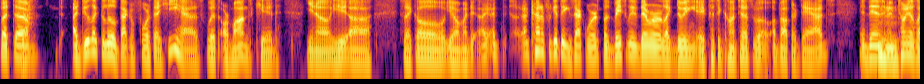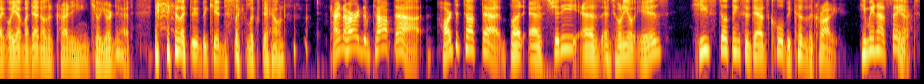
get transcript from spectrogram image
But um, I do like the little back and forth that he has with Armand's kid. You know, he uh, he's like, oh, you know, my I, I I kind of forget the exact words, but basically they were like doing a pissing contest about their dads. And then Mm-hmm. Antonio's like, "Oh yeah, my dad knows a karate. He can kill your dad." like the, the kid just like looks down. Kind of hard to top that. Hard to top that, but as shitty as Antonio is, he still thinks his dad's cool because of the karate. He may not say Yeah. it,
